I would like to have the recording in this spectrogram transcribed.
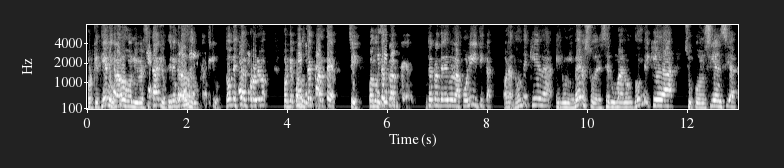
porque tienen grados universitarios, tienen grados educativos. ¿Dónde está el problema? Porque cuando usted plantea, sí, cuando usted plantea, usted plantea la política, ahora, ¿dónde queda el universo del ser humano? ¿Dónde queda su conciencia?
